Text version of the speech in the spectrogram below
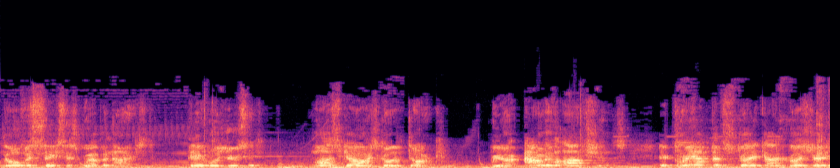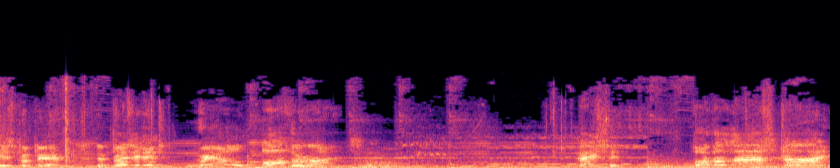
Nova 6 is weaponized. They will use it. Moscow has gone dark. We are out of options. A preemptive strike on Russia is prepared. The President will authorize. Mason, for the last time,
